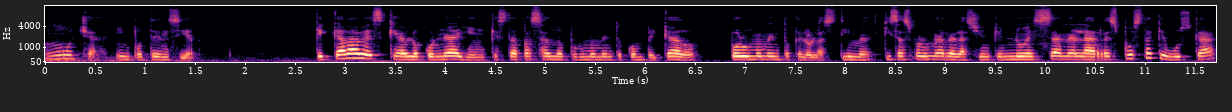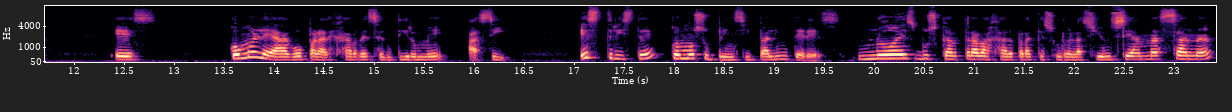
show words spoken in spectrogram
mucha impotencia, que cada vez que hablo con alguien que está pasando por un momento complicado, por un momento que lo lastima, quizás por una relación que no es sana, la respuesta que busca es ¿cómo le hago para dejar de sentirme así? Es triste como su principal interés no es buscar trabajar para que su relación sea más sana,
